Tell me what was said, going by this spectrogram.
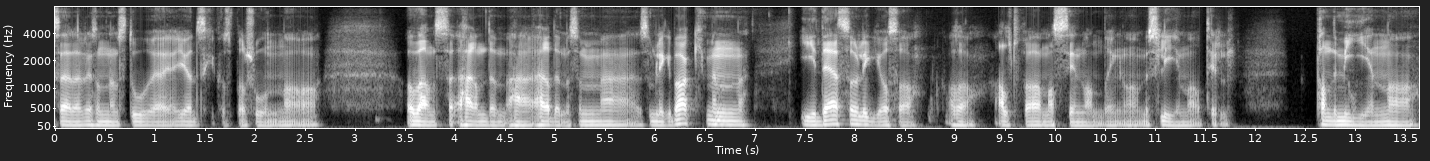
så er det liksom den store jødiske konspirasjonen og, og verdens herredømme som, som, ligger bak. Men i det så ligger jo også altså, alt fra masseinnvandring og muslimer til pandemien og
